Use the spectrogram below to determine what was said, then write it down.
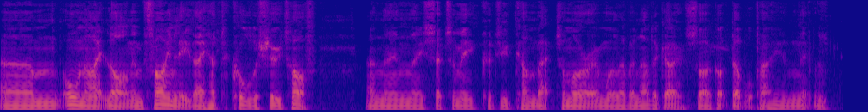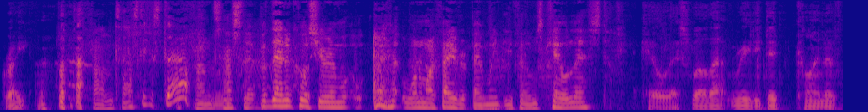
um, all night long. And finally, they had to call the shoot off. And then they said to me, "Could you come back tomorrow and we'll have another go?" So I got double pay, and it was great. fantastic stuff. Fantastic. But then, of course, you're in one of my favourite Ben Wheatley films, Kill List. kill List. Well, that really did kind of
